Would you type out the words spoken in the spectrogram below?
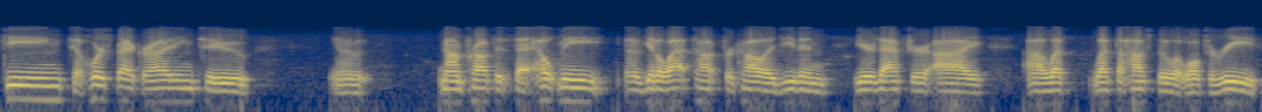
skiing to horseback riding to you know nonprofits that help me you know, get a laptop for college even years after I uh, left left the hospital at Walter Reed.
